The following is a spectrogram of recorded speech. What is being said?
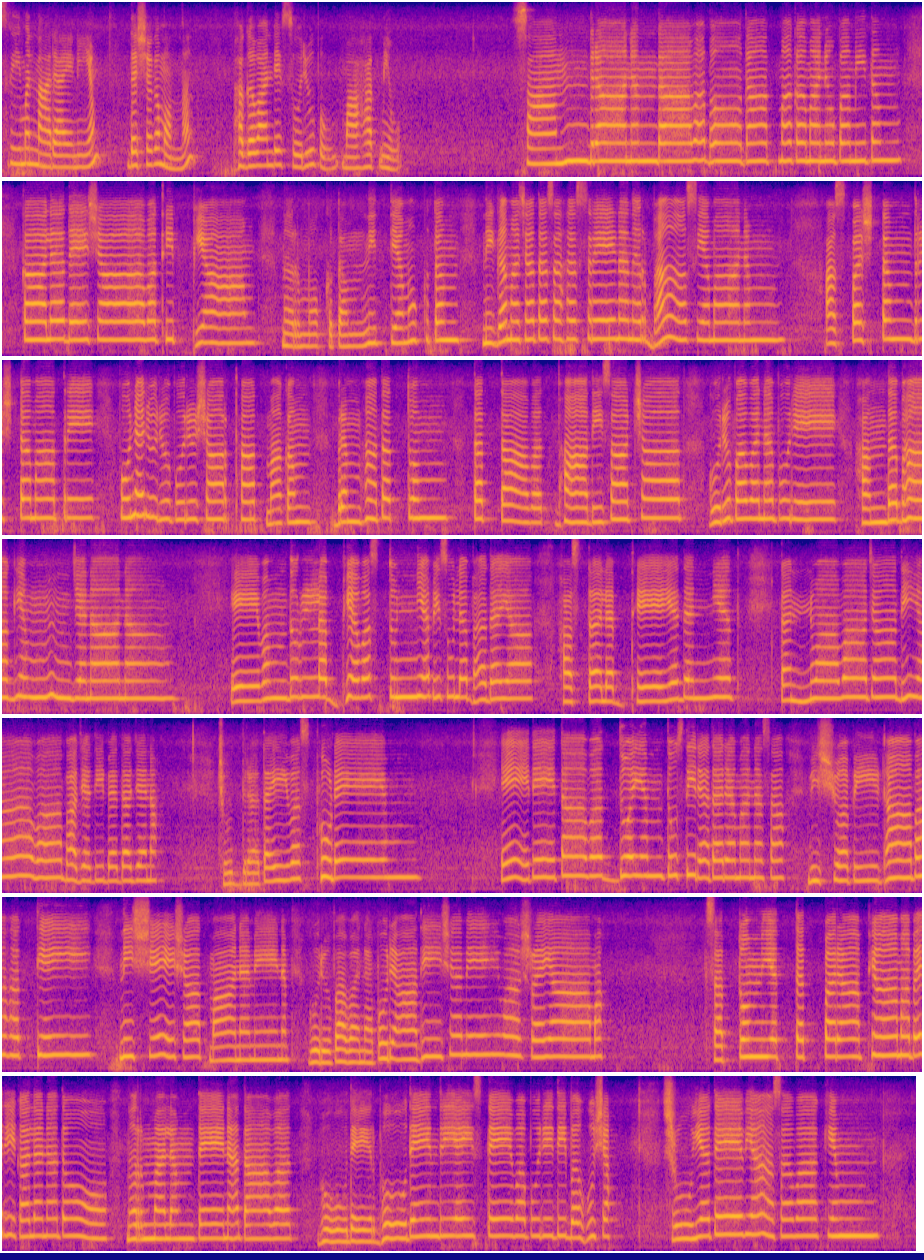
ശ്രീമൻ നാരായണീയം ദശകമൊന്ന് ഭഗവാന്റെ സ്വരൂപവും മാഹാത്മ്യവും. സാന്ദ്രാനന്ദാവബോധാത്മകമനുപമിതം കാലദേശാവധിഭ്യാം നിർമുക്തം നിത്യമുക്തം നിഗമശതസഹസ്രേണ നിർഭാസ്യമാനം. അസ്പഷ്ടം ദൃഷ്ടമാത്രേ പുനരുരു പുരുഷാർത്ഥാത്മകം ബ്രഹ്മതത്വം തത്താവത് ഭാതി സാക്ഷാത് ഗുരുപവനപുരേ ഹന്തഭാഗ്യം ജനാനാം. സുലഭതയാ ഹസ്തലബ്ധേ യദന്യത് തന്വാ വാചാധിയാ വാ ഭജതി क्षुद्रतैव स्फुटेयम् एते तावद्वयं तु स्थिरतरमनसा विश्वपीठामहत्यै निःशेषात्मानमेनं गुरुपवनपुराधीशमेवाश्रयामः। सत्त्वं यत्तत् യത്തത്പരാഭ്യാമപരികലനതോ നിർമ്മലം തേന താവത് ഭൂതൈർഭൂതേന്ദ്രിയൈസ്തേവ പുരിതി ബഹുശ. ശ്രൂയത്തെ വ്യാസവാക്യം.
